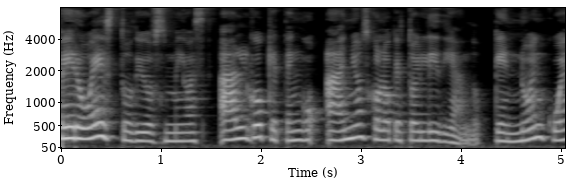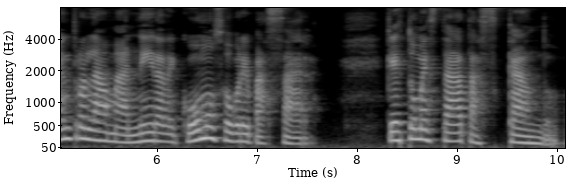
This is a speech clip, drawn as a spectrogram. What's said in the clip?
Pero esto, Dios mío, es algo que tengo años con lo que estoy lidiando, que no encuentro la manera de cómo sobrepasar, que esto me está atascando,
